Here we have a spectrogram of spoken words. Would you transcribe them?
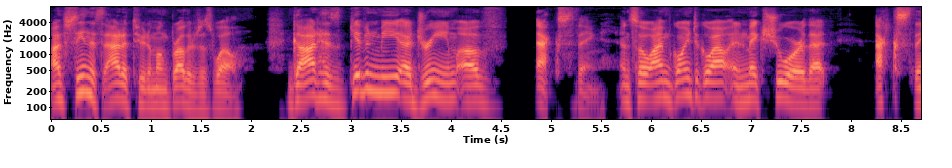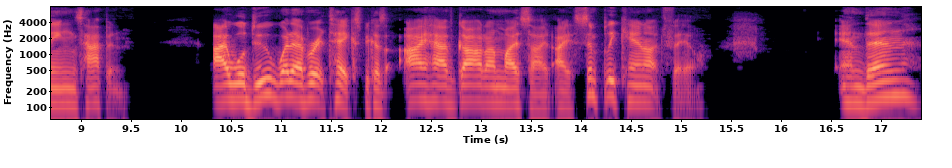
I've seen this attitude among brothers as well. God has given me a dream of X thing, and so I'm going to go out and make sure that X things happen. I will do whatever it takes because I have God on my side. I simply cannot fail. And then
